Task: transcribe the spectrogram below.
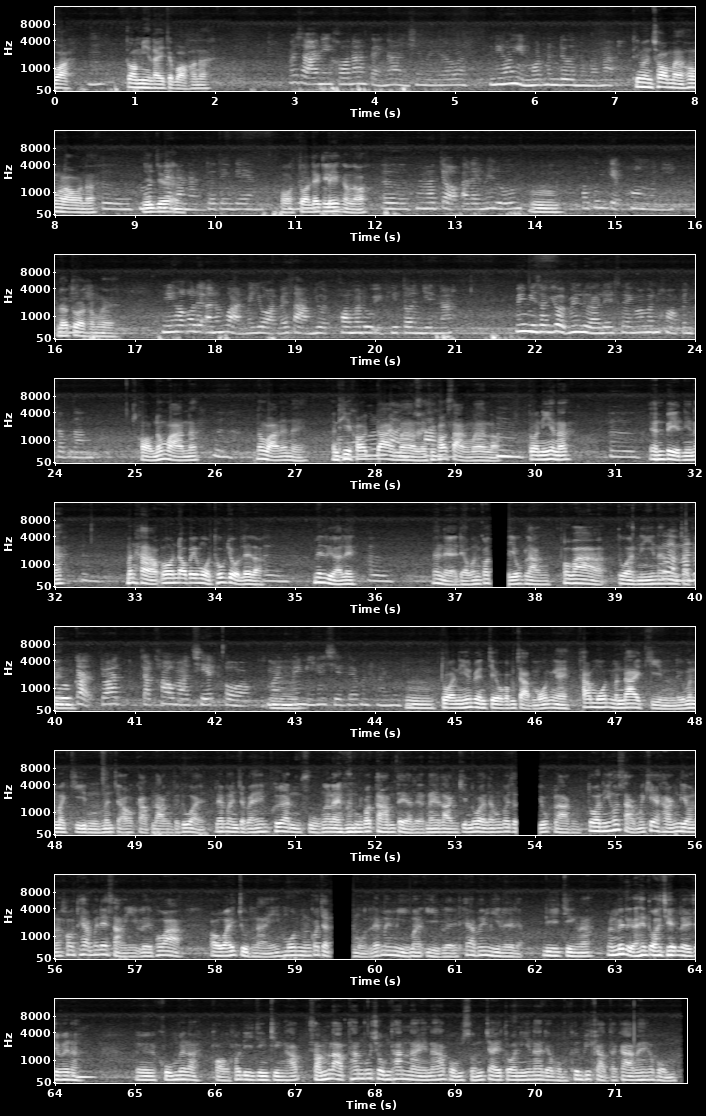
ตัวอืมตัวมีอะไรจะบอกเขานะเมื่อเช้านี้เขานั่งแต่งหน้าอยู่ใช่ไหมแล้วอะทีนี้เขาเห็นมดมันเดินตรงนั้นอะที่มันชอบมาห้องเราอะนะ เออมดเยอะๆนี่นั่นๆตัวแดงๆอ๋อตัวเล็กๆกันเหรอ เออมันมาเจาะอะไรไม่รู้อืม เขาเพิ่งเก็บห้องวันนี้แล้วตัวทำไง ทีนี้เขาก็เลยเอาน้ำหวานมาหยอดไว้สามหยด พอมาดูอีกทีตอนเย็นนะไม่มีสักหยดไม่เหลือเลยแสดงว่ามันห่อเป็นกำลังหอมน้ำหวานนะ เออ น้ำหวานอันไหน อันที่เขาได้มาเลยน้ำหวานที่เขาสั่งมาเหรอ อืม ตัวนี้นะเออแอนเบดนี่นะเออมันหามันเอาไปหมดทุกหยดเลยเหรอ เออไม่เหลือเลย เออนั่นแหละ เดี๋ยวมันก็ยกลัง เพราะว่าตัวนี้นะเพื่อมันจะมาเป็ดูน กัดว่าจะเข้ามาเช็ดออก มันอืม ไม่มีให้เช็ดแล้วมันหายหมดอืมตัวนี้มันเป็นเจลกำจัดมดไง ถ้ามดมันได้กลินหรือมันมากิน มันจะเอากลับรังไปด้วย และมันจะไปให้เพื่อนฝูงอะไร มันก็ตามแต่เลยในรังกินด้วยแล้วมันก็จะยกรัง ตัวนี้เขาสั่งมาแค่ครั้งเดียวนะเขาแทบไม่ได้สั่งอีกเลย เพราะว่าเอาไว้จุดไหนมดมันก็จะ หมดและไม่มีมาอีกเลย แทบไม่มีเลยแหละดีจริงนะมันไม่เหลือให้ตัวเช็ดเลยใช่ไหมนะอืมเออคุ้มไหมล่ะ ของเขาดีจริง ๆ ครับสำหรับท่านผู้ชมท่านไหนนะครับผมสนใจตัวนี้นะ เดี๋ยวผมขึ้นพิกัดตะกร้าไว้ให้ครับผม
